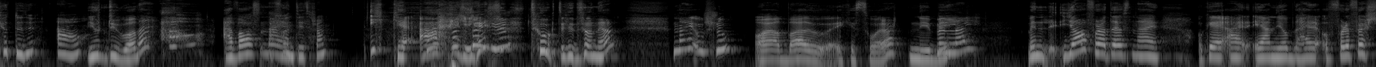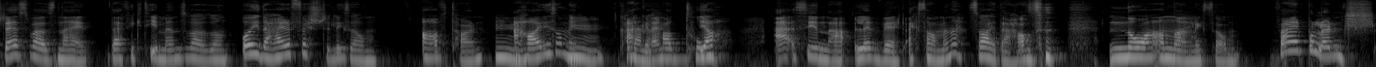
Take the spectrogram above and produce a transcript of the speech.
Kødder du? Jeg òg. Gjorde du òg det? Jeg var sånn Jeg fant ikke fram. Ikke jeg heller. Tok du i Trondheim? Nei, Oslo. Å ja, da er det jo ikke så rart. Ny by. Men nei. Men ja, for at det er sånn her Ok, jeg har én jobb det her, Og for det første så var det sånn her Da jeg fikk timen, så var det sånn Oi, det her er første liksom avtalen jeg har i sommer. Ikke Kalenderen hatt- tom. Ja, jeg, siden jeg leverte eksamen, så har ikke jeg hatt noe annet enn liksom Vær på lunsj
